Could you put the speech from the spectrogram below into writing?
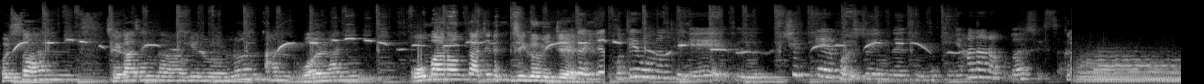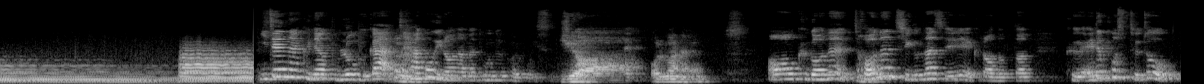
벌써 한 제가 생각하기로는 한월한 5만 원까지는 지금 이제 그러니까 이제 어떻게 보면 되게 그 쉽게 벌 수 있는 종목 중에 하나라고도 할 수 있어요. 이제는 그냥 블로그가 네. 자고 일어나면 돈을 벌고 있습니다. 이야 네. 얼마나요? 어, 그거는 저는 지금 사실 그런 어떤 그 에드포스트도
